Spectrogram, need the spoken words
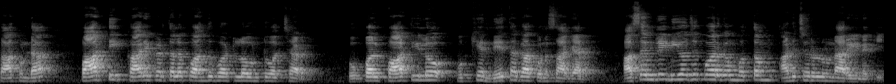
కాకుండా పార్టీ కార్యకర్తలకు అందుబాటులో ఉంటూ వచ్చాడు. ఉప్పల్ పార్టీలో ముఖ్య నేతగా కొనసాగారు. అసెంబ్లీ నియోజకవర్గం మొత్తం అనుచరులున్నారు ఈయనకి.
